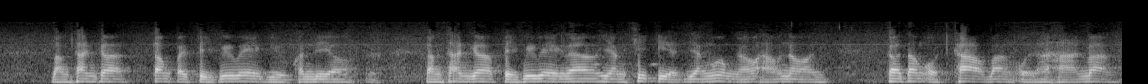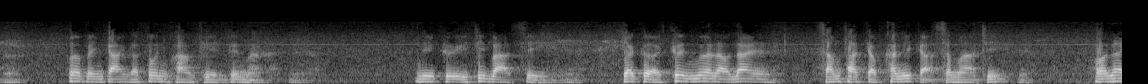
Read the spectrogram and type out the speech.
ๆ บางท่านก็ต้องไปปีกวิเวกอยู่คนเดียว บางท่านก็ปีกวิเวกแล้วยังขี้เกียจยังง่วงเหงาหานอน ก็ต้องอดข้าวบ้างอดอาหารบ้าง เพื่อเป็นการกระตุ้นความเพียรขึ้นมา นี่คืออิทธิบาทสี่จะเกิดขึ้นเมื่อเราได้สัมผัสกับคณิกะสมาธิพอได้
